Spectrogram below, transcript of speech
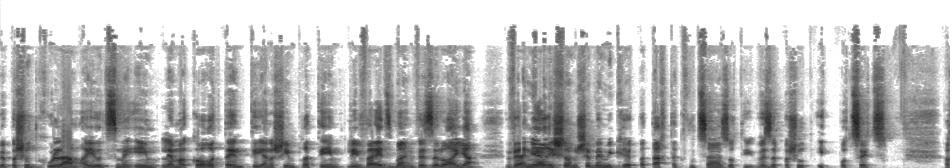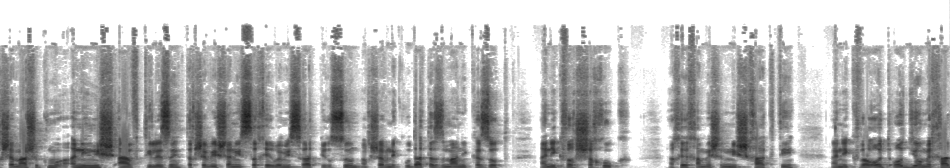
ופשוט כולם היו צמאים למקור אותנטי, אנשים פרטיים, להיוועץ בהם, וזה לא היה. ואני הראשון שבמקרה פתח את הקבוצה הזאת, וזה פשוט התפוצץ. עכשיו משהו כמו, אני נשאבתי לזה, תחשבי שאני שכיר במשרד פרסום, עכשיו נקודת הזמן היא כזאת, אני כבר שחוק, אחרי חמש שנים נשחקתי, אני כבר עוד, עוד יום אחד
